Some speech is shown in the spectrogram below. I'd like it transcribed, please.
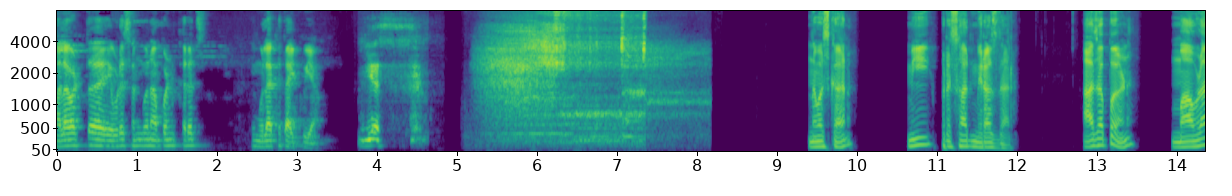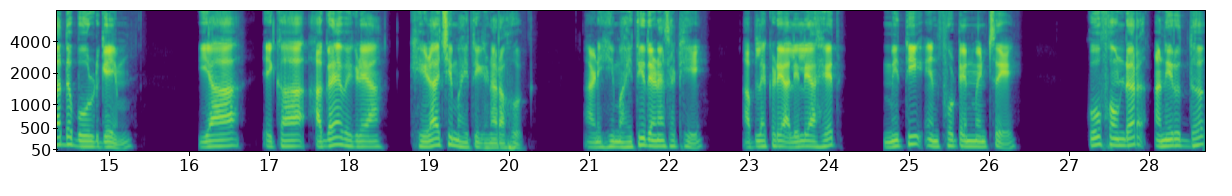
मला वाटतं एवढं सांगून आपण खरंच ही मुलाखत ऐकूया. येस नमस्कार. मी प्रसाद मिराजदार आज आपण मावळा द बोर्ड गेम या एका आगळ्या वेगळ्या खेळाची माहिती घेणार आहोत. आणि ही माहिती देण्यासाठी आपल्याकडे आलेले आहेत मिती एन्फोटेनमेंटचे को फाउंडर अनिरुद्ध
